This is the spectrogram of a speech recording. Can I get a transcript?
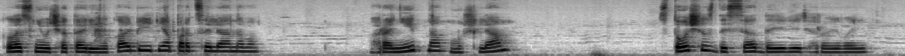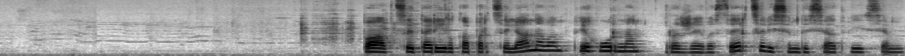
Класнюча тарілка обідня порцелянова, гранітна мушля 169 гривень. По акції тарілка порцелянова фігурна Рожеве серце 88.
